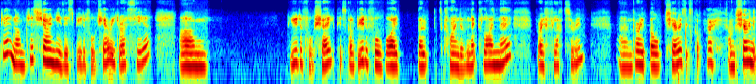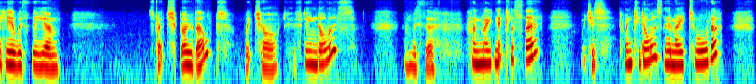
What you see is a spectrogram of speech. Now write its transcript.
again I'm just showing you this beautiful cherry dress here. Um, beautiful shape. It's got a beautiful wide boat kind of neckline there. Very flattering. Um, very bold cherries. It's got very I'm showing it here with the um, stretch bow belt which are $15 and with the handmade necklace there which is $20 they're made to order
